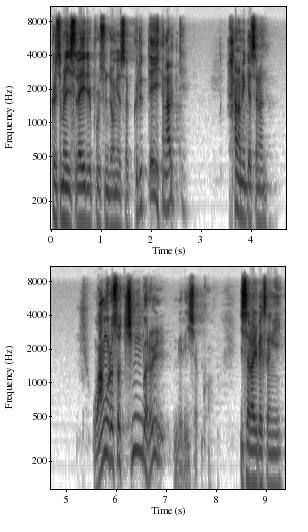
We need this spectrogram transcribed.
그렇지만 이스라엘이 불순종해서 그릇되이 행할 때 하나님께서는 왕으로서 징벌을 내리셨고 이스라엘 백성이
